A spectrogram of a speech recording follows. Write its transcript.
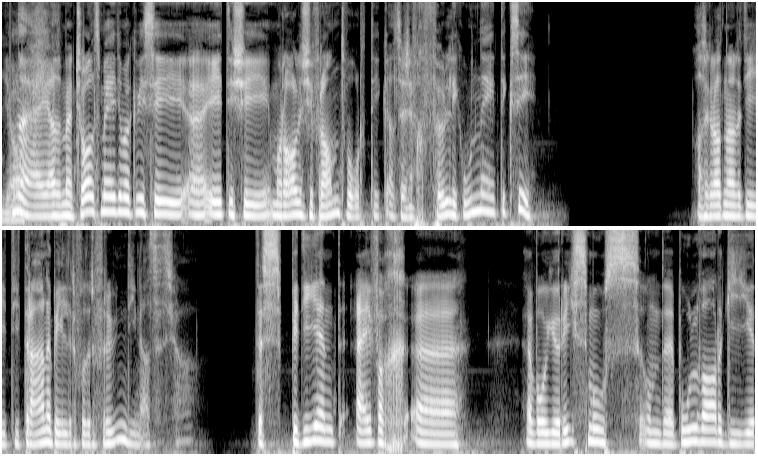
ja. Nein, also man hat schon als Medium eine gewisse äh, ethische, moralische Verantwortung. Also es war einfach völlig unnötig. Gewesen. Also gerade noch die, die Tränenbilder von der Freundin, also das, ja, das bedient einfach äh, Voyeurismus und äh, Boulevardgier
